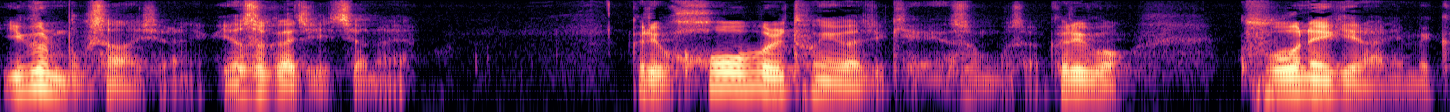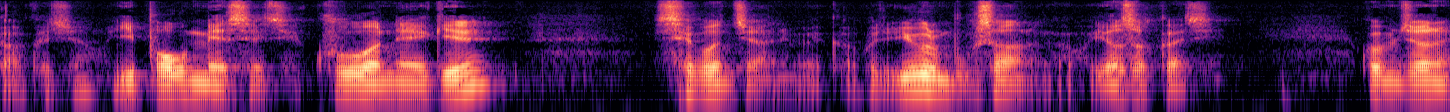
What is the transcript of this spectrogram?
이걸 묵상하시라니까. 여섯 가지 있잖아요. 그리고 호흡을 통해 가지고 계속 묵상. 그리고 구원의 길 아닙니까? 그죠? 이 복음 메시지. 구원의 길 세 번째 아닙니까? 그죠? 이걸 묵상하는 거고. 여섯 가지. 그럼 저는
